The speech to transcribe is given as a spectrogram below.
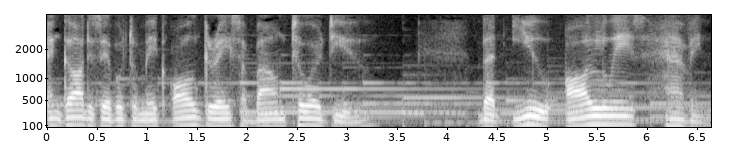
And God is able to make all grace abound toward you, that you always having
